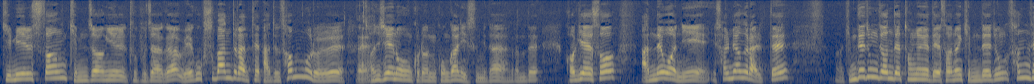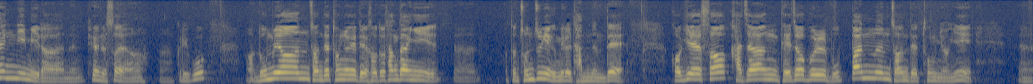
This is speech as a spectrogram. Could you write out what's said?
김일성, 김정일 두 부자가 외국 수반들한테 받은 선물을 네. 전시해 놓은 그런 공간이 있습니다. 그런데 거기에서 안내원이 설명을 할때 어, 김대중 전 대통령에 대해서는 김대중 선생님이라는 표현을 써요. 어, 그리고 어, 노무현 전 대통령에 대해서도 상당히 어, 어떤 존중의 의미를 담는데 거기에서 가장 대접을 못 받는 전 대통령이 에,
